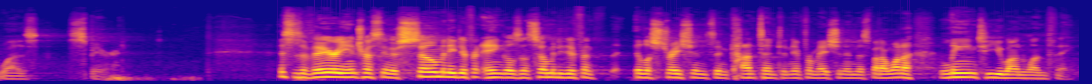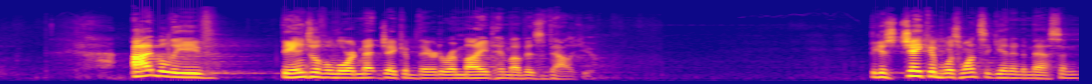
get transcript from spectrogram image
was spared. This is a very interesting, there's so many different angles and so many different illustrations and content and information in this, but I want to lean to you on one thing. I believe the angel of the Lord met Jacob there to remind him of his value. Because Jacob was once again in a mess. And,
